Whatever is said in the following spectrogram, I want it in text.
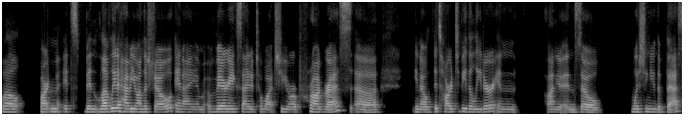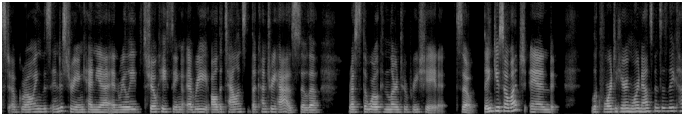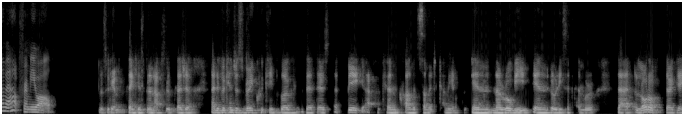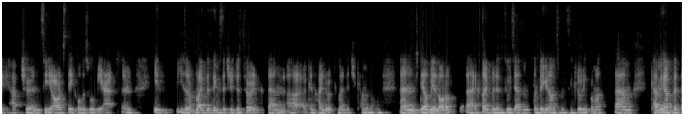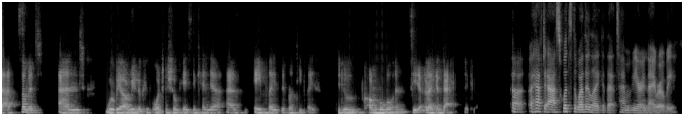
Well, Martin, it's been lovely to have you on the show, and I am very excited to watch your progress. Uh, you know, it's hard to be the leader in on your, and so wishing you the best of growing this industry in Kenya and really showcasing every all the talents the country has, so the rest of the world can learn to appreciate it. So, thank you so much, and look forward to hearing more announcements as they come out from you all. Again. Thank you. It's been an absolute pleasure. And if we can just very quickly plug that there's a big African climate summit coming up in Nairobi in early September that a lot of direct air capture and CDR stakeholders will be at. And if you sort of like the things that you just heard, then uh, I can highly recommend that you come along. And there'll be a lot of uh, excitement, enthusiasm, some big announcements, including from us, um, coming up at that summit. And we are really looking forward to showcasing Kenya as a place, if not the place, to do carbon removal and see like and that in particular. Uh, I have to ask, what's the weather like at that time of year in Nairobi?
